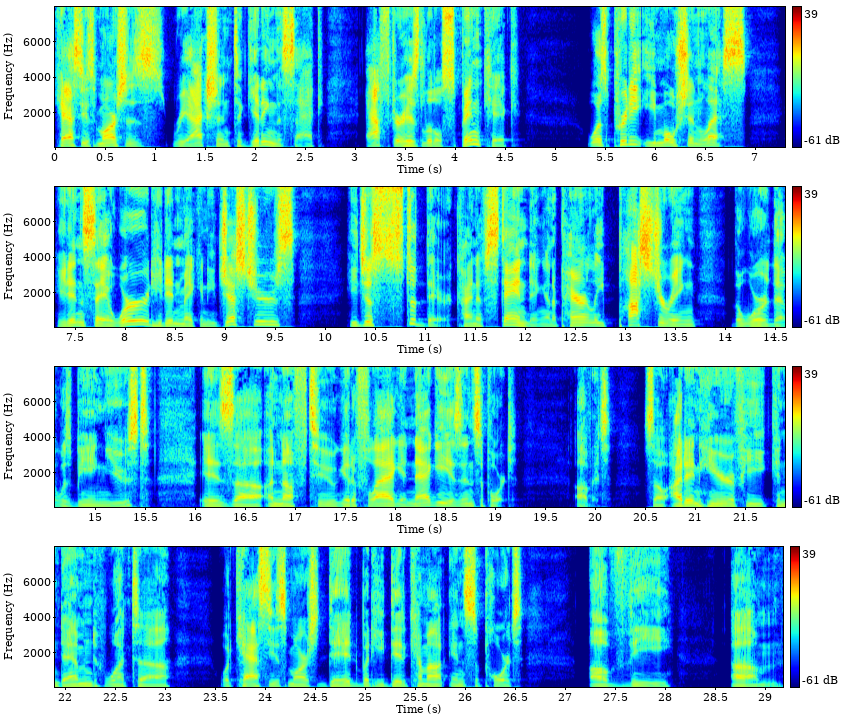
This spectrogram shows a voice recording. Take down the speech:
Cassius Marsh's reaction to getting the sack after his little spin kick was pretty emotionless. He didn't say a word, he didn't make any gestures. He just stood there, kind of standing and apparently posturing the word that was being used is uh, enough to get a flag, and Nagy is in support of it. So I didn't hear if he condemned what uh, what Cassius Marsh did, but he did come out in support of the um,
